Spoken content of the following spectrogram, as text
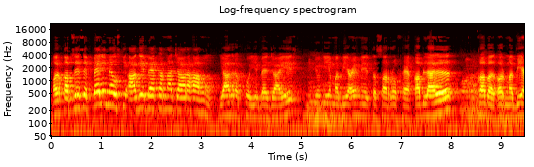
اور قبضے سے پہلے میں اس کی آگے بے کرنا چاہ رہا ہوں۔ یاد رکھو، یہ بے جائز، کیونکہ یہ مبیع میں تصرف ہے قبل القبض، اور مبیع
